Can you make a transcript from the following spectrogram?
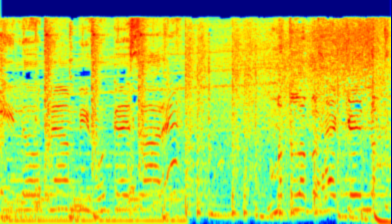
किलोग्राम भी हो गए सारे। मतलब है कि नट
